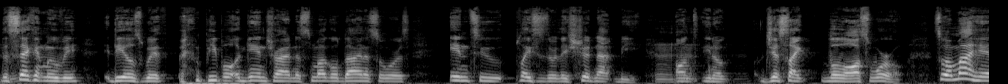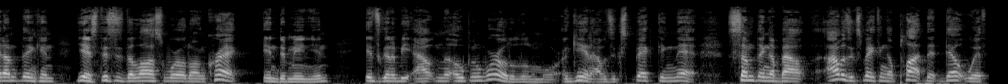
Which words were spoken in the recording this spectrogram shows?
The mm-hmm. second movie deals with people again trying to smuggle dinosaurs into places where they should not be. Mm-hmm. On you know, just like the Lost World. So in my head, I'm thinking, yes, this is the Lost World on crack in Dominion. It's going to be out in the open world a little more. Again, I was expecting that something about. I was expecting a plot that dealt with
